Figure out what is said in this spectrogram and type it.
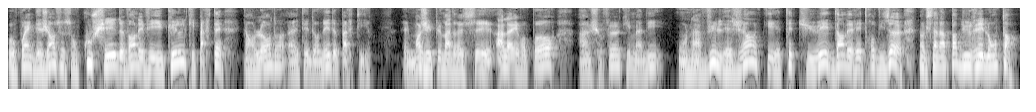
Au point que des gens se sont couchés devant les véhicules qui partaient quand l'ordre a été donné de partir. Et moi, j'ai pu m'adresser à l'aéroport à un chauffeur qui m'a dit on a vu les gens qui étaient tués dans les rétroviseurs. Donc ça n'a pas duré longtemps.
